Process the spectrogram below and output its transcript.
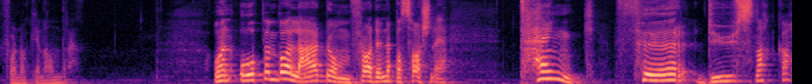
for noen andre. Og en åpenbar lærdom fra denne passasjen er Tenk før du snakker.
